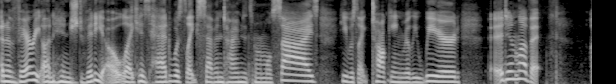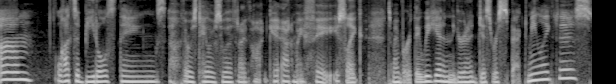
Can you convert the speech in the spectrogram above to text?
in a very unhinged video. Like his head was like seven times its normal size. He was like talking really weird. I didn't love it. Um, lots of Beatles things. There was Taylor Swift, and I thought, get out of my face. Like, it's my birthday weekend, and you're to disrespect me like this?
